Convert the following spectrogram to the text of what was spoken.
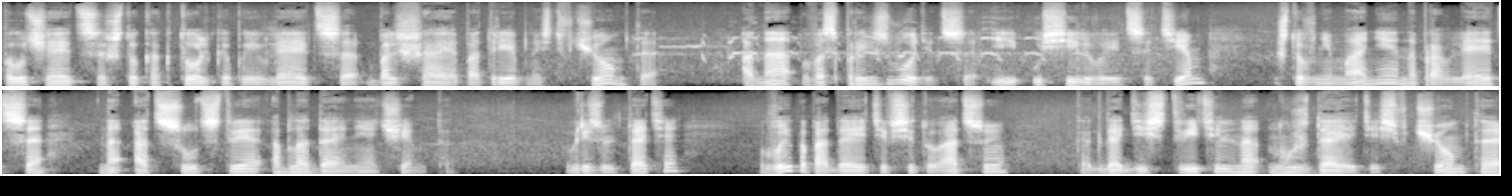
Получается, что как только появляется большая потребность в чем-то, она воспроизводится и усиливается тем, что внимание направляется на отсутствие обладания чем-то. В результате вы попадаете в ситуацию, когда действительно нуждаетесь в чем-то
